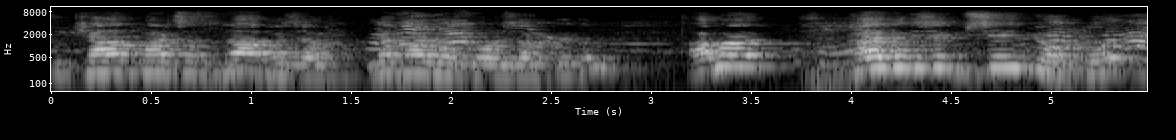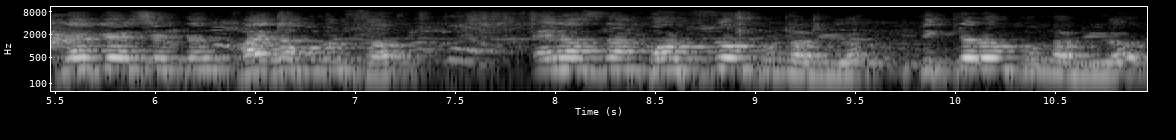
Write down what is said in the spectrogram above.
şu kağıt parçası ne yapacak, ne faydası olacak dedim. Ama kaybedecek bir şeyim yoktu. Ya gerçekten fayda bulursam en azından kortizon kullanıyor, dikleron kullanıyor.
